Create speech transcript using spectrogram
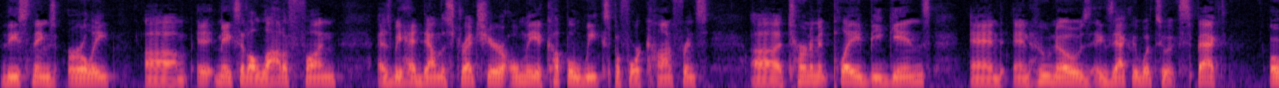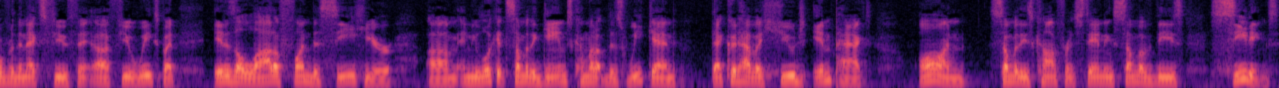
these things early. Um, it makes it a lot of fun as we head down the stretch here. Only a couple weeks before conference uh, tournament play begins, and and who knows exactly what to expect over the next few uh, few weeks. But it is a lot of fun to see here. Um, and you look at some of the games coming up this weekend that could have a huge impact on some of these conference standings, some of these seedings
